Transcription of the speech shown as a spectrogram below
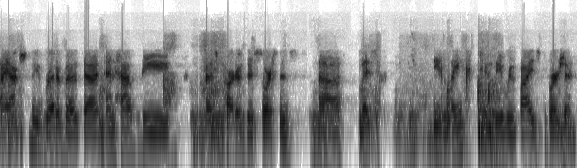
I actually read about that and have the, as part of the sources uh, list, the link to the revised version.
